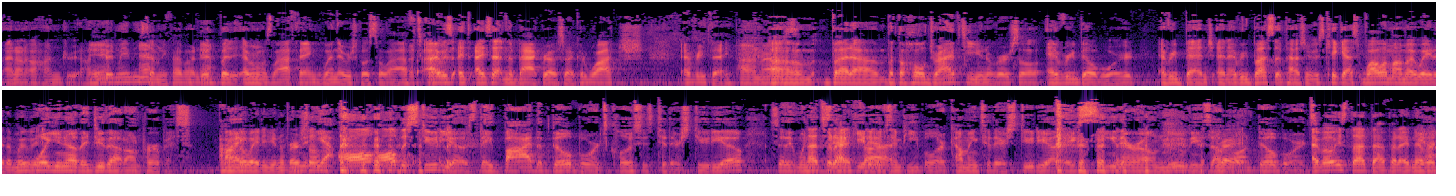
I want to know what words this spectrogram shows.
I don't know, 100, 100 Yeah, maybe yeah. seventy five hundred. Yeah. But everyone was laughing when they were supposed to laugh. I was I, I sat in the back row so I could watch everything. Oh, nice. Um, but um, but the whole drive to Universal, every billboard, every bench, and every bus that passed me was kick ass while I'm on my way to the movie. Well, you know they do that on purpose. On the way to Universal? Yeah, all, all the studios they buy the billboards closest to their studio, so that when That's executives and people are coming to their studio, they see their own movies up Right. on billboards. I've always thought that, but I never Yeah.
